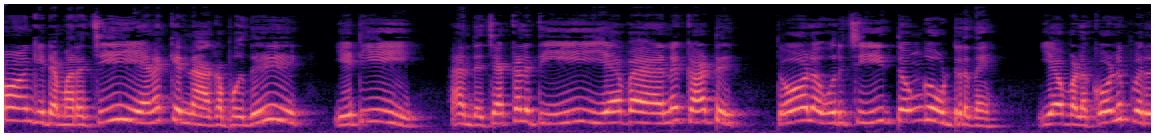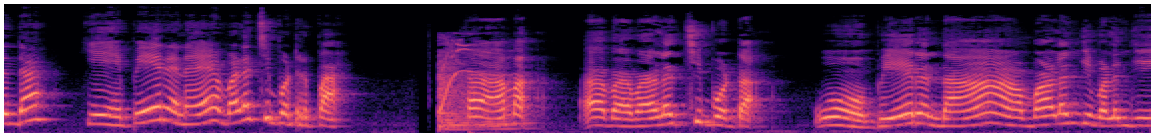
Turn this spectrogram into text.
உன்கிட்ட மறைச்சி எனக்கு என்ன ஆக போகுது? ஏடி அந்த சக்களத்தி எவன்னு காட்டு. தோலை உரிச்சி தொங்க விட்டுருதேன் எவ்வளோ கொழுப்பு இருந்தா என் பேரனை வளைச்சி போட்டிருப்பா. ஆமாம் அவள் வளைச்சி போட்டா. உன் பேரன்தான் வளைஞ்சி வளைஞ்சி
